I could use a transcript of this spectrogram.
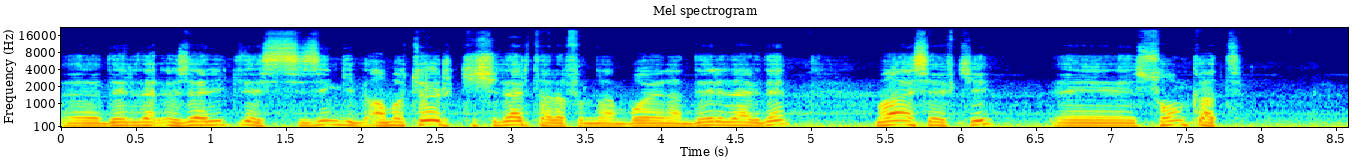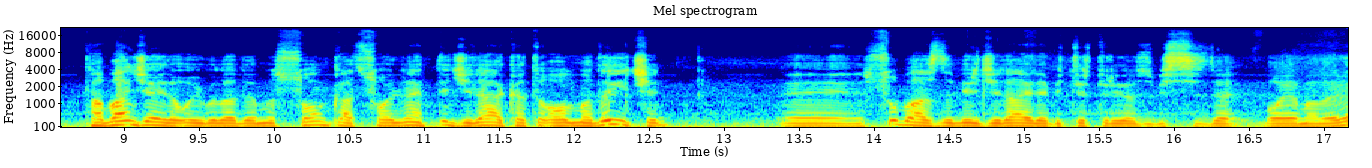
e, deriler özellikle sizin gibi amatör kişiler tarafından boyanan derilerde maalesef ki e, son kat tabancayla uyguladığımız son kat solventli cila katı olmadığı için e, su bazlı bir cila ile bitirtiyoruz biz sizde boyamaları.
